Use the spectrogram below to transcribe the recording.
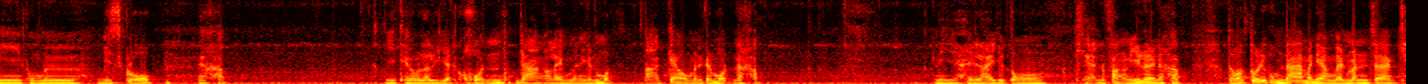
มีถุงมือบิสโกรบนะครับดีเทลรายละเอียดขนทุกอย่างอะไรเหมือนกันหมด ตาแก้วเหมือนกันหมดนะครับ นี่ไฮไลท์อยู่ตรงแขนฝั่งนี้เลยนะครับ แต่ว่าตัวที่ผมได้มาเนี่ยเหมือนมันจะแข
